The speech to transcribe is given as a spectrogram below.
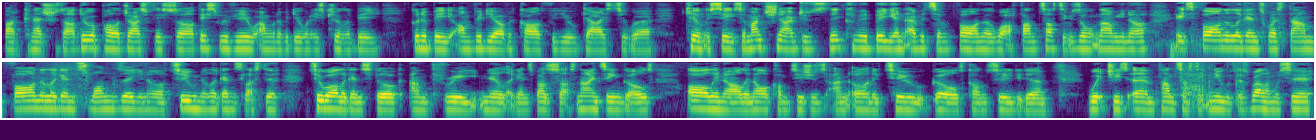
bad connection. So I do apologise for this. So this review I'm going to be doing is currently be going to be on video record for you guys to uh, currently see. So Manchester United just thinking of beating Everton 4 0. What a fantastic result now, you know. It's 4 0 against West Ham, 4 0 against Swansea, you know, 2 0 against Leicester, 2 all against Stoke, and 3 0 against Basel. So that's 19 goals all in all in all competitions and only two goals conceded, um, which is um, fantastic news as well. And we say,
